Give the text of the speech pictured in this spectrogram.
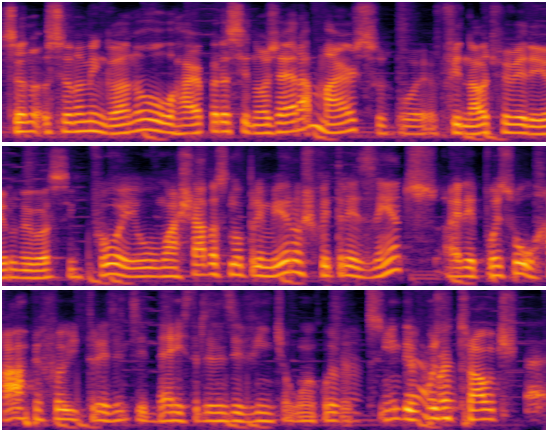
Se eu, não- se eu não me engano, o Harper assinou já era março, ou final de fevereiro, um negócio assim. Foi, o Machado assinou primeiro, acho que foi 300, aí depois foi o Harper, foi 310, 320, alguma coisa assim, depois É, o Trout. É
